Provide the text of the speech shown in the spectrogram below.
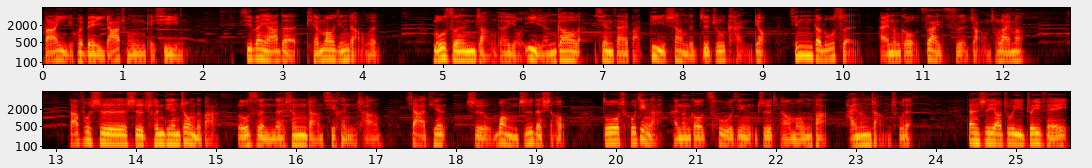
蚂蚁会被蚜虫给吸引。西班牙的田猫警长问：芦笋长得有一人高了，现在把地上的植株砍掉，新的芦笋还能够再次长出来吗？答复是：是春天种的吧。芦笋的生长期很长，夏天是旺枝的时候，多抽茎啊，还能够促进枝条萌发，还能长出的。但是要注意追肥，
